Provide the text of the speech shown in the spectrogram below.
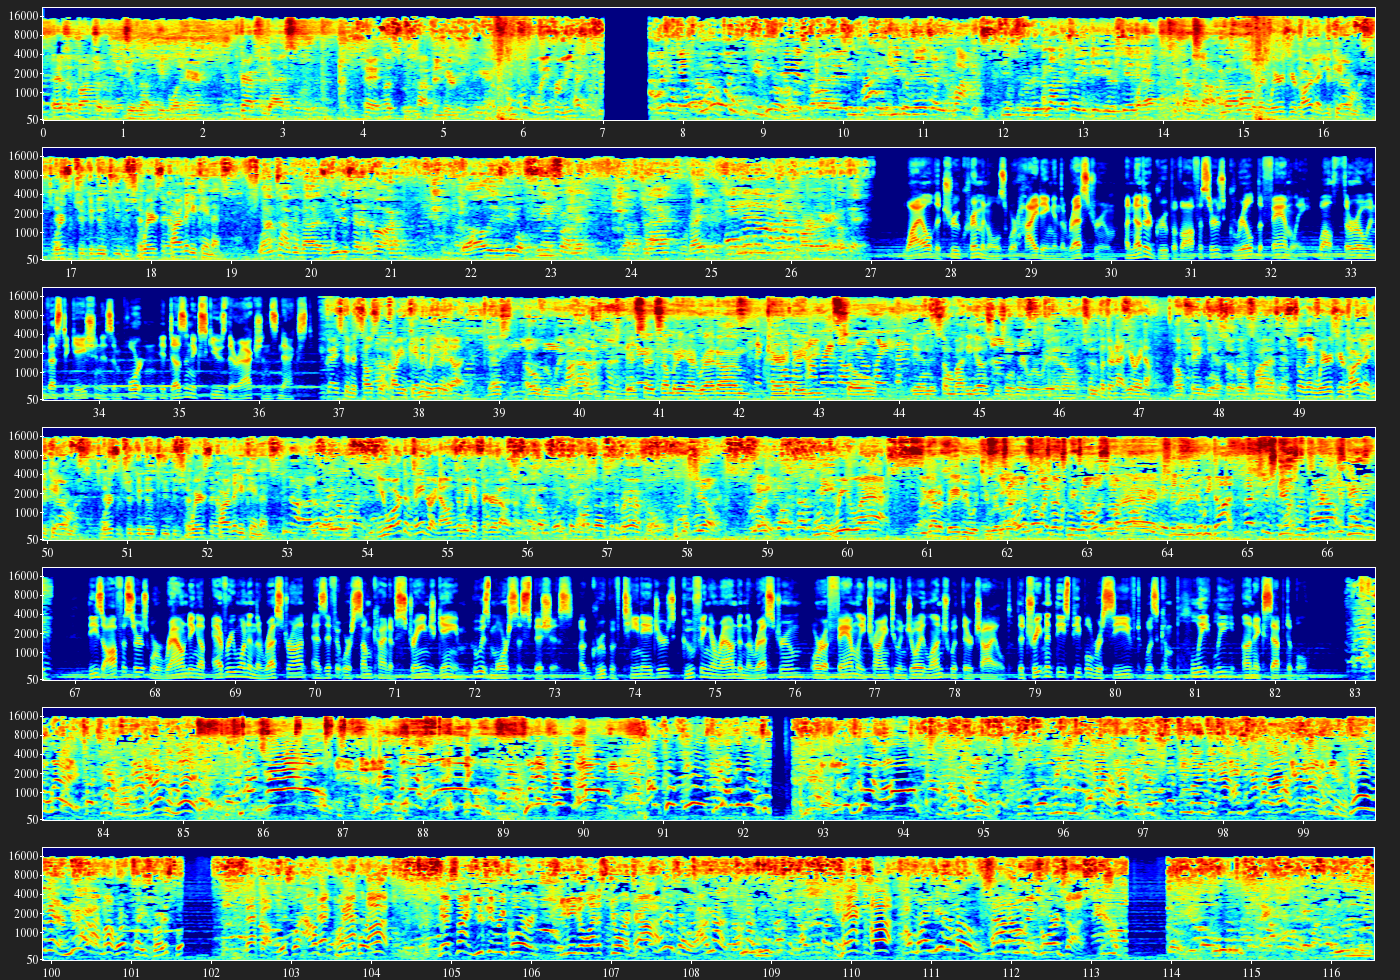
There's a bunch of juvenile people in here. Grab some guys. Hey, let's hop in here. Don't move away from me. Uh, keep your hands out of your pockets. I'm not gonna tell you again. You understand? What happened? I got stopped. Well, then where's your car that you came in? Where's what you can do? You can check. Where's the car that you came in? What I'm talking about is we just had a car. With all these people flee from it tonight, right? Hey, none of my pockets. Okay. While the true criminals were hiding in the restroom, another group of officers grilled the family. While thorough investigation is important, it doesn't excuse their actions next. You guys gonna tell us what car you came in? with We can be done. That's over with. How, They said somebody had red on, carrying a baby. So yeah, and there's somebody else was in here with red on too. But they're not here right now. Okay, then, so go find them. So then where's your car that you came in? Where's what you can do? You can check. Where's the car that you came in? You are detained right now until we can figure it out. Because I'm going to take my son to the bathroom. Chill. Hey, don't touch me. relax. You got a baby with you. Relax. Don't touch me. Relax, Relax. then you'll be done. Excuse me. Excuse me. These officers were rounding up everyone in the restaurant as if it were some kind of strange game. Who is more suspicious? A group of teenagers goofing around in the restroom, or a family trying to enjoy lunch with their child? The treatment these people received was completely unacceptable. Get out of the way! Get out of the way! My child! What is going on? What is going on? I'm confused. Can y'all get me out the... What is going on? Yeah, but you're obstructing my investigation. Get out of here! Go over there now! My workplace, bro. This Back up. This where I'm, Back, I'm back up. That's fine. You can record. You need to let us do our job. Hey, bro, I'm not. I'm not doing nothing. I was just fucking. Back up. I'm right here, bro. Stop moving towards us.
